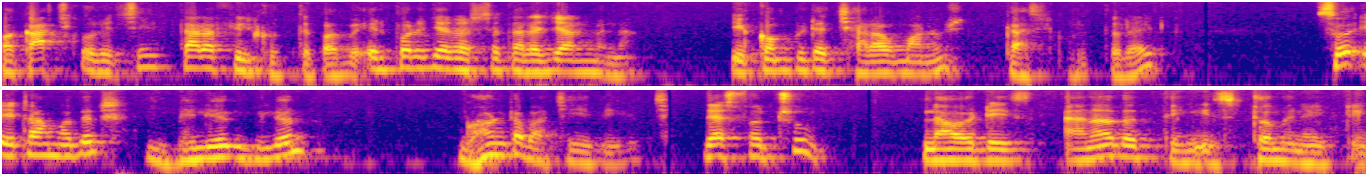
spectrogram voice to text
বা কাজ করেছে, তারা ফিল করতে পারবে। এরপরে যারা আসছে, তারা জানবে না। যে কম্পিউটার ছাড়াও মানুষ কাজ করতে রাইট সো এটা আমাদের বিলিয়ন বিলিয়ন ঘণ্টা বাঁচিয়ে দিয়েছে। That's for true now it is another thing is dominating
